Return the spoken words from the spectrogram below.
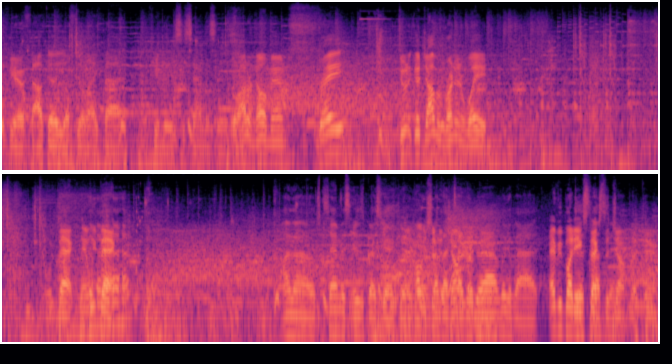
if you're a Falco, you'll feel like that if you lose to Samus. Well, I don't know, man. Ray doing a good job of running away. And we back. And we back. I know Samus is best character. in the Probably should've that jumped right there. grab. Look at that. Everybody expects the jump right there.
